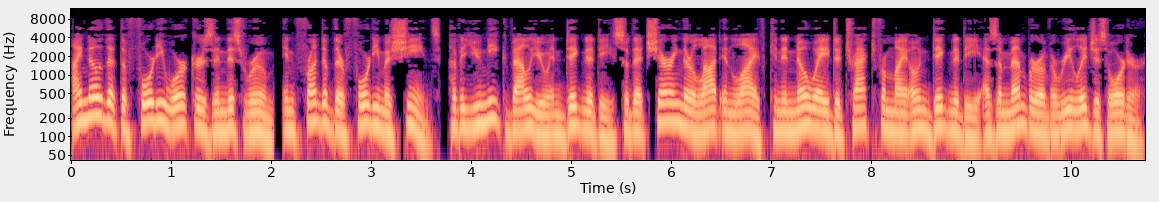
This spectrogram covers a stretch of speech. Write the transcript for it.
I know that the 40 workers in this room, in front of their 40 machines, have a unique value and dignity so that sharing their lot in life can in no way detract from my own dignity as a member of a religious order.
